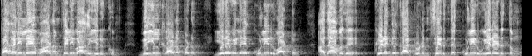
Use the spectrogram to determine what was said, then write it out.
பகலிலே வானம் தெளிவாக இருக்கும். வெயில் காணப்படும். இரவிலே குளிர் வாட்டும். அதாவது கிழக்கு காற்றுடன் சேர்ந்த குளிர் உயரழுத்தம்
